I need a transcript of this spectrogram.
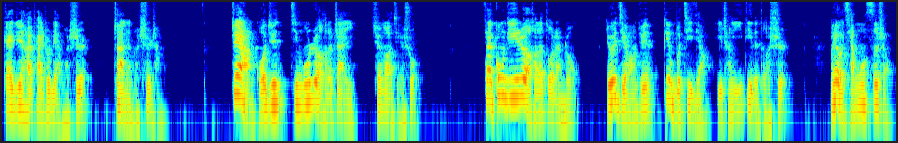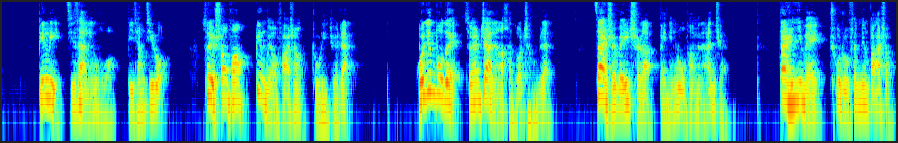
该军还派出两个师占领了赤城。这样，国军进攻热河的战役宣告结束。在攻击热河的作战中，由于解放军并不计较一城一地的得失，没有强攻死守，兵力集散灵活，避强击弱。所以双方并没有发生主力决战。国军部队虽然占领了很多城镇，暂时维持了北宁路方面的安全，但是因为处处分兵把守，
